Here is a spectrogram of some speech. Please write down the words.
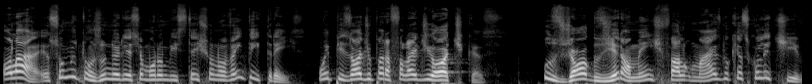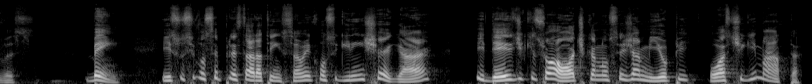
Olá, eu sou Milton Júnior e esse é o Morumbi Station 93. Um episódio para falar de óticas. Os jogos geralmente falam mais do que as coletivas. Bem, isso se você prestar atenção e conseguir enxergar, e desde que sua ótica não seja míope ou astigmata.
